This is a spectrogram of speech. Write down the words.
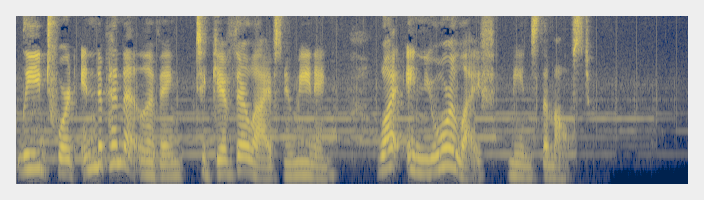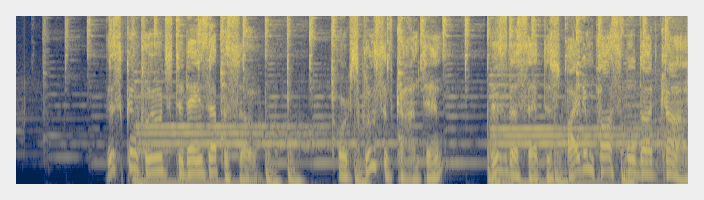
lead toward independent living to give their lives new meaning. What in your life means the most? This concludes today's episode. For exclusive content, visit us at despiteimpossible.com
